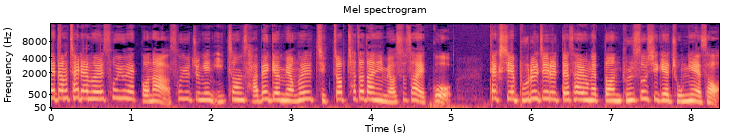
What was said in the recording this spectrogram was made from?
해당 차량을 소유했거나 소유 중인 2,400여 명을 직접 찾아다니며 수사했고 택시에 불을 지를 때 사용했던 불쏘시개 종이에서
